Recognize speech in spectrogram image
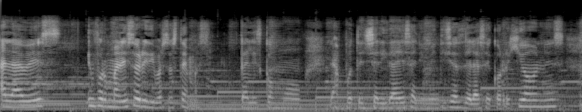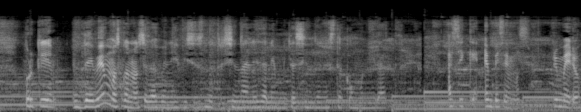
a la vez informaré sobre diversos temas tales como las potencialidades alimenticias de las ecorregiones, porque debemos conocer los beneficios nutricionales de la alimentación de nuestra comunidad. Así que empecemos. Primero,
